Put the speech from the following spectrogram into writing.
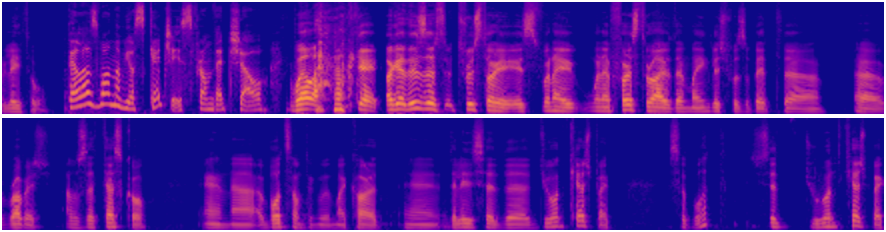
relatable. Tell us one of your sketches from that show. Well, okay, okay. This is a true story. It's when I when I first arrived and my English was a bit uh, uh, rubbish. I was at Tesco, and uh, I bought something with my card, and the lady said, uh, "Do you want cashback?" I said, "What?" She said, "Do you want cashback?"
